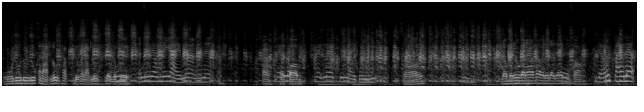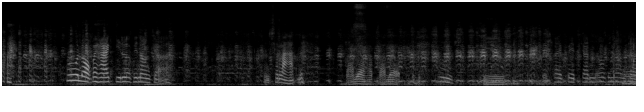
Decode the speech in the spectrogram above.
โอ้โหดูดูดูขนาดลูกครับ ดูขนาดลูกเทียบกับมืออันนี้ยังไม่ใหญ่มากนะเนี่ย อะไข่ปลอมแรกๆจะใหญ่กว่านี้ สองอืมเรามาดูกันนะครับว่าวันนี้เราจะได้กี่ฟอง เดี๋ยวมันไปแล้วพูนออกไปหากินแล้วพี่น้องจ๋ามันฉลาดนะสามแล้วครับสามแล้วอืมสี่เก็บไข่เป็ดกันเอาพี่น้องจ๋า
